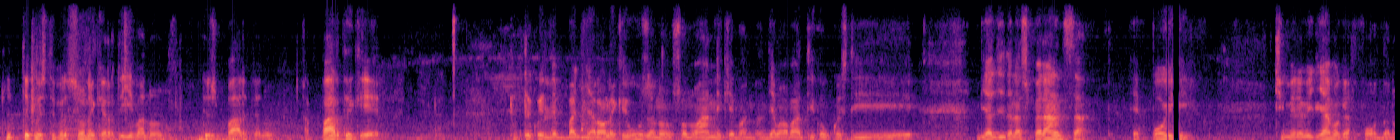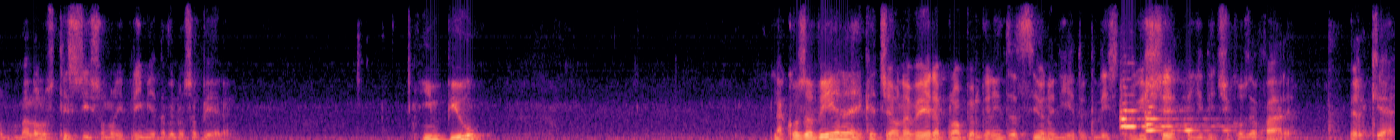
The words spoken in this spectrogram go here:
tutte queste persone che arrivano, che sbarcano, a parte che tutte quelle bagliarole che usano, sono anni che andiamo avanti con questi viaggi della speranza e poi ci meravigliamo che affondano, ma loro stessi sono i primi ad averlo sapere. In più, la cosa vera è che c'è una vera e propria organizzazione dietro che li istruisce e gli dice cosa fare. Perché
